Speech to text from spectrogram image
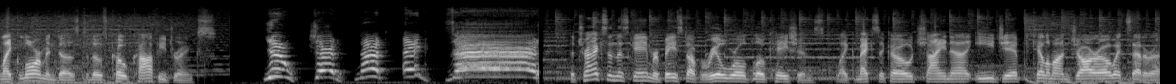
like Lorman does to those Coke coffee drinks. You should not exist! The tracks in this game are based off real world locations, like Mexico, China, Egypt, Kilimanjaro, etc.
